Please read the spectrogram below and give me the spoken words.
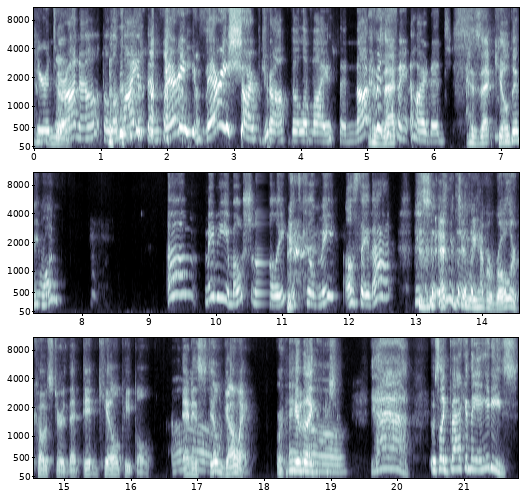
here in no. Toronto. The Leviathan, very very sharp drop. The Leviathan, not has for that, the faint-hearted. Has that killed anyone? Um, maybe emotionally, it's killed me. I'll say that. in Edmonton, we have a roller coaster that did kill people oh. and is still oh. going. Right? Like, oh. yeah, it was like back in the eighties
